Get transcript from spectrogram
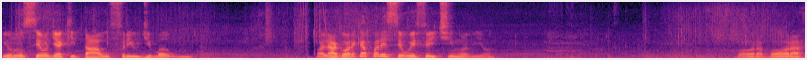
Eu não sei onde é que tá o freio de mão. Olha, agora que apareceu o efeitinho ali, ó. Bora, bora.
